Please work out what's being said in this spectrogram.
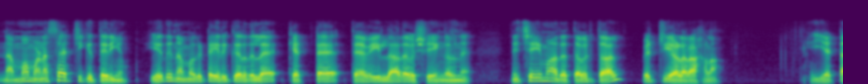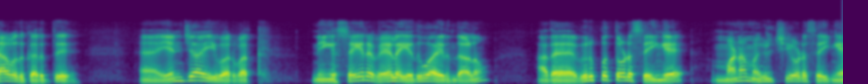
நம்ம மனசாட்சிக்கு தெரியும். எது நம்மக்கிட்ட இருக்கிறதுல கெட்ட தேவையில்லாத விஷயங்கள்னு. நிச்சயமாக அதை தவிர்த்தால் வெற்றியாளராகலாம். எட்டாவது கருத்து என்ஜாய் யுவர் ஒர்க் நீங்கள் செய்கிற வேலை எதுவாக இருந்தாலும் அதை விருப்பத்தோடு செய்யுங்க மன மகிழ்ச்சியோடு செய்யுங்க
